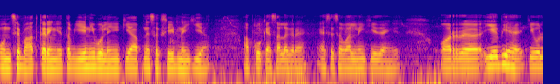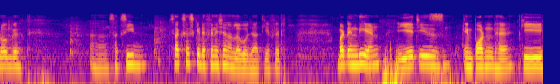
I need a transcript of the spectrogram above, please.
उनसे बात करेंगे, तब ये नहीं बोलेंगे कि आपने सक्सीड नहीं किया। आपको कैसा लग रहा है? ऐसे सवाल नहीं किए जाएँगे। और ये भी है कि वो लोग सक्सीड सक्सेस की डेफिनेशन अलग हो जाती है फिर। बट इन दी एंड ये चीज़ इंपॉर्टेंट है कि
